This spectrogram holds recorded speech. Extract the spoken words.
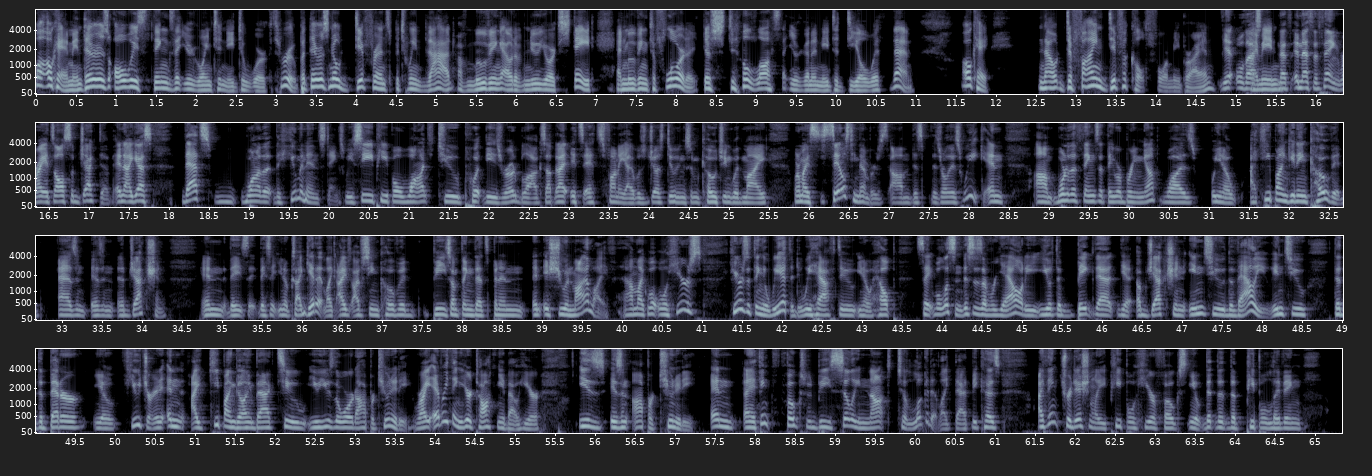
Well, okay. I mean, there is always things that you're going to need to work through, but there is no difference between that of moving out of New York State and moving to Florida. There's still lots that you're going to need to deal with then. Okay. Now, define difficult for me, Brian. Yeah, well, that's I mean- that's and that's the thing, right? It's all subjective, and I guess that's one of the, the human instincts. We see people want to put these roadblocks up. And I, it's it's funny. I was just doing some coaching with my one of my sales team members um this this early this week, and um one of the things that they were bringing up was you know I keep on getting COVID as an as an objection. And they say, they say, you know, because I get it. Like I've, I've seen COVID be something that's been an, an issue in my life, and I'm like, well, well, here's here's the thing that we have to do. We have to, you know, help say, well, listen, this is a reality. You have to bake that objection into the value, into the the better, you know, future. And- And I keep on going back to you use the word opportunity, right? Everything you're talking about here is is an opportunity. And I think folks would be silly not to look at it like that because I think traditionally people hear folks, you know, the, the, the people living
